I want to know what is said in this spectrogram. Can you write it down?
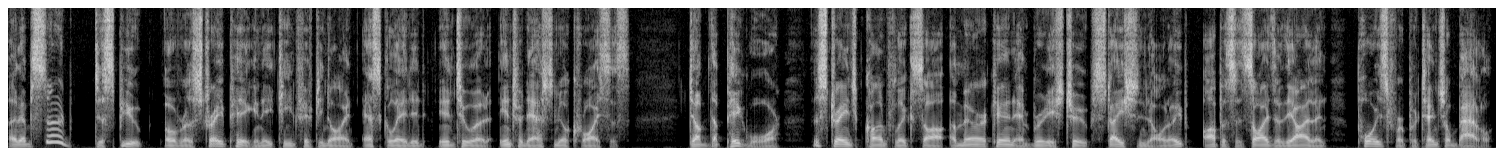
an absurd dispute over a stray pig in 1859 escalated into an international crisis. Dubbed the Pig War, the strange conflict saw American and British troops stationed on opposite sides of the island, poised for potential battle.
